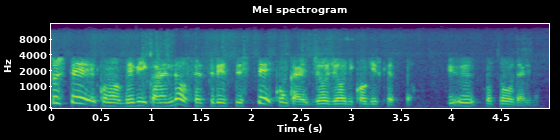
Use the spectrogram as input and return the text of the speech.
そしてこのベビーカレンダーを設立して、今回、上場にこぎつけるということであります。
